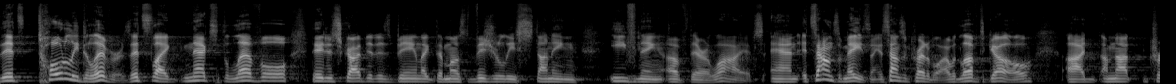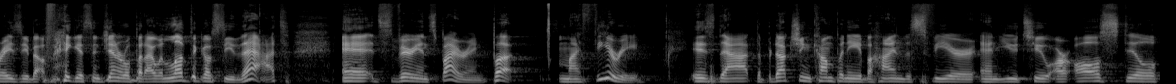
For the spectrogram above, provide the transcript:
it totally delivers. It's like next level. They described it as being like the most visually stunning evening of their lives. And it sounds amazing. It sounds incredible. I would love to go. Uh, I'm not crazy about Vegas in general, but I would love to go see that. It's very inspiring. But my theory is that the production company behind the Sphere and U2 are all still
